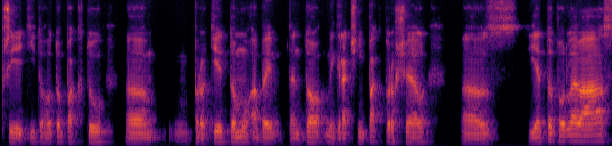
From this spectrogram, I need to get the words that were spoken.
přijetí tohoto paktu, proti tomu, aby tento migrační pakt prošel. Je to podle vás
